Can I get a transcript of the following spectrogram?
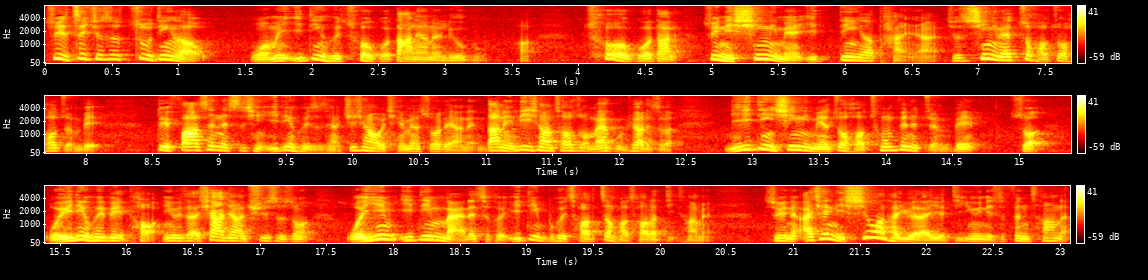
所以这就是注定了。我们一定会错过大量的牛股啊，错过大量，所以你心里面一定要坦然，就是心里面做好做好准备，对发生的事情一定会是这样。就像我前面说的样的，当你逆向操作买股票的时候，你一定心里面做好充分的准备，说我一定会被套，因为在下降趋势中，我一一定买的时候一定不会抄，正好抄到底上面。所以呢，而且你希望它越来越低，因为你是分仓的，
